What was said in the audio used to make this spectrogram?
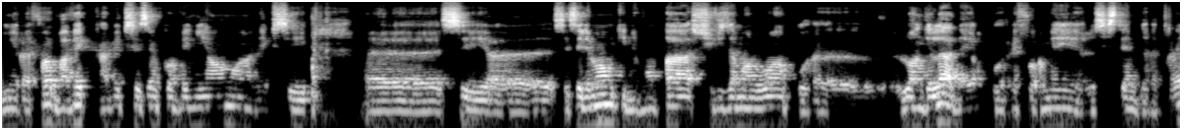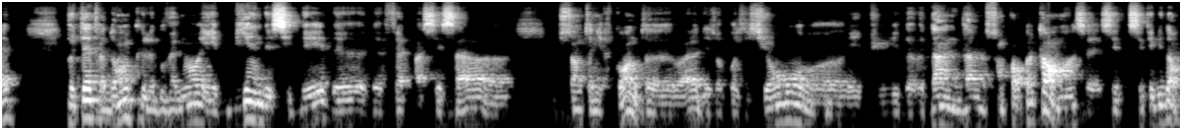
une réforme avec avec ses inconvénients, avec ses euh, ces, euh, ces éléments qui ne vont pas suffisamment loin pour loin de là d'ailleurs pour réformer le système de retraite. Peut-être donc que le gouvernement est bien décidé de, de faire passer ça sans tenir compte euh, voilà, des oppositions euh, et puis dans, dans, son propre camp, hein, c'est évident.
